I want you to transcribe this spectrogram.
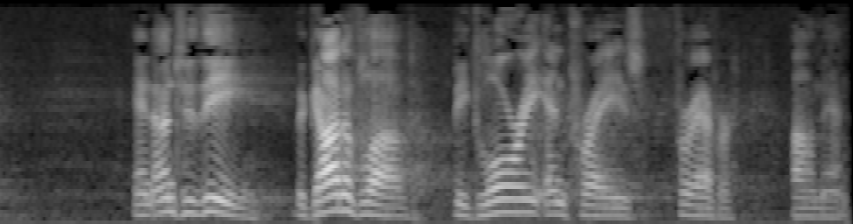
And unto thee, the God of love, be glory and praise forever. Amen.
